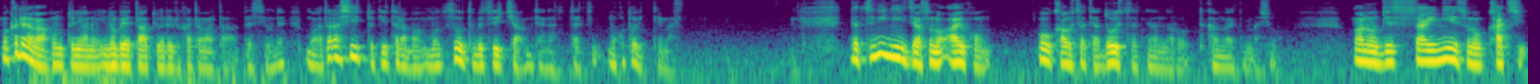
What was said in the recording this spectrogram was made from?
まあ、彼らが本当にあのイノベーターと言われる方々ですよね。もう新しいと聞いたらまあもうすぐ飛びついちゃうみたいな人たちのことを言っています。じゃ次にじゃあその iPhone を買う人たちはどういう人たちなんだろうって考えてみましょう。あの実際にその価値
